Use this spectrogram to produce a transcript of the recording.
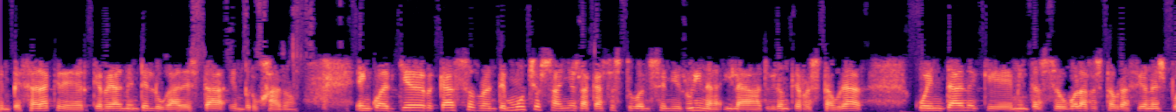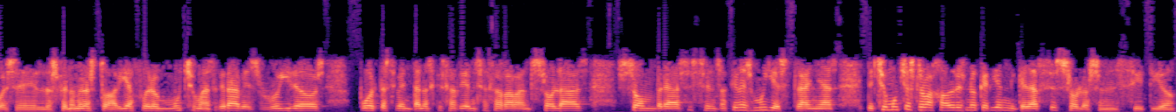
empezar a creer que realmente el lugar está embrujado. En cualquier caso, durante muchos años la casa estuvo en semi-ruina y la tuvieron que restaurar. Cuentan que mientras hubo las restauraciones, pues eh, los fenómenos todavía fueron mucho más graves, ruidos, puertas y ventanas que se abrían y se cerraban solas, sombras, sensaciones muy extrañas. De hecho, muchos trabajadores no querían ni quedarse solos en el sitio.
